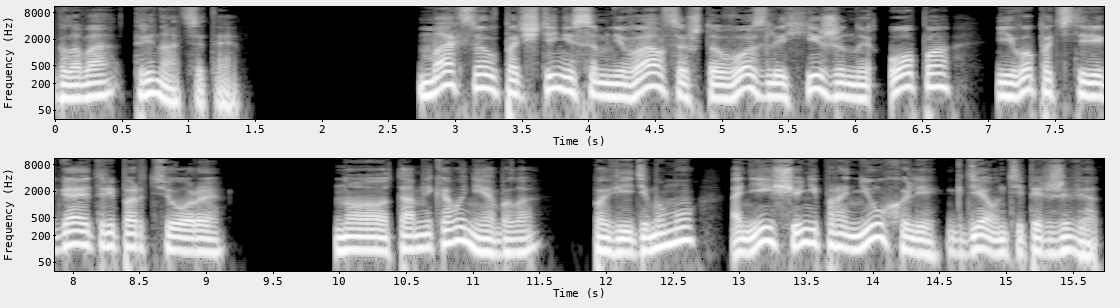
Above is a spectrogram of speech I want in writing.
Глава 13. Максвелл почти не сомневался, что возле хижины Опа его подстерегают репортеры. Но там никого не было. По-видимому, они еще не пронюхали, где он теперь живет.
